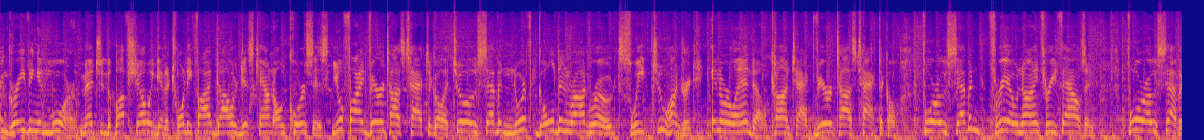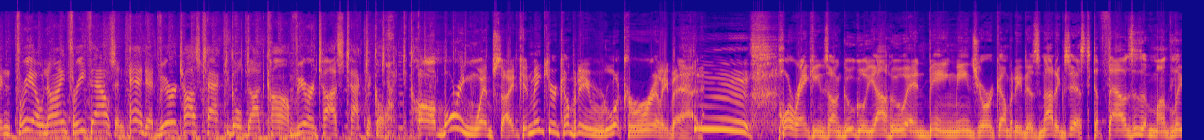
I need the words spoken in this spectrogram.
engraving, and more. Mention the Buff Show and get a $25 discount on courses. You'll find Veritas Tactical at 207 North Goldenrod Road, Suite 200 in Orlando. Contact Veritas Tactical 407 309 3000. 407 309 3000 and at veritastactical.com. Veritas Tactical. A boring website can make your company look really bad. Poor rankings on Google, Yahoo, and Bing means your company does not exist to thousands of monthly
